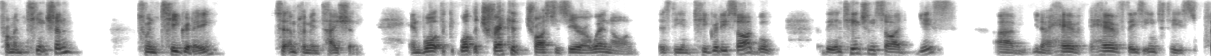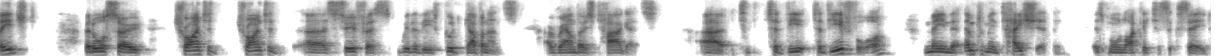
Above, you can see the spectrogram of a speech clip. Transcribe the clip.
from intention to integrity to implementation. And what the, what the tracker tries to zero in on is the integrity side. Well, the intention side, yes, um, you know, have have these entities pledged, but also trying to trying to uh, surface whether there's good governance around those targets uh, to to, the, to therefore mean that implementation is more likely to succeed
